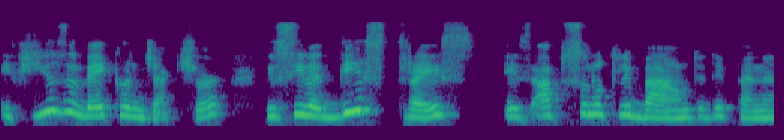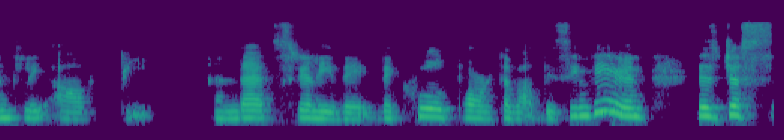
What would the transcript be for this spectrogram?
if you use a Weil conjecture, you see that this trace is absolutely bound independently of P. And that's really the, the cool part about this invariant. There's just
